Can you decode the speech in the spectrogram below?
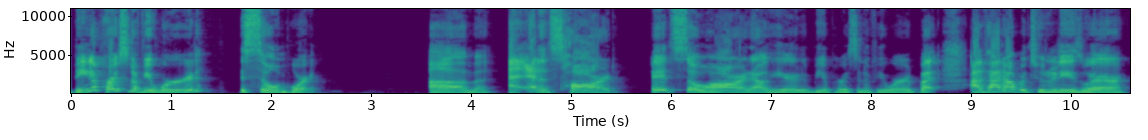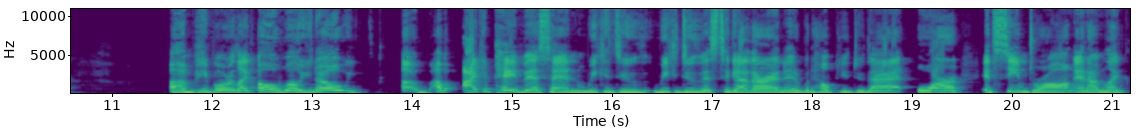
being a person of your word is so important um, and, and it's hard. It's so hard out here to be a person of your word. But I've had opportunities where um, people are like, "Oh, well, you know, uh, I could pay this and we could do we could do this together and it would help you do that or it seemed wrong and I'm like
